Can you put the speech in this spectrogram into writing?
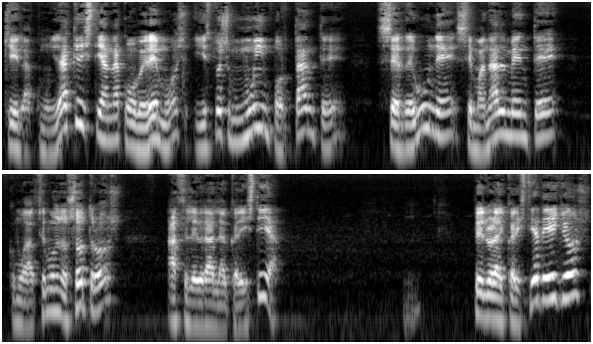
Que la comunidad cristiana, como veremos, y esto es muy importante, se reúne semanalmente, como hacemos nosotros, a celebrar la Eucaristía. Pero la Eucaristía de ellos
